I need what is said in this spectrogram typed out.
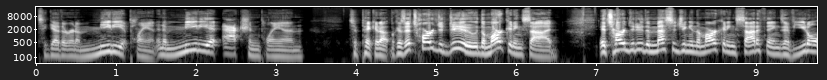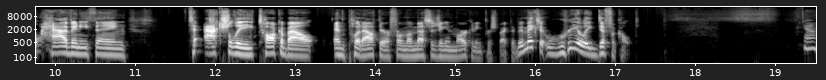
together an immediate plan, an immediate action plan to pick it up because it's hard to do the marketing side. It's hard to do the messaging and the marketing side of things if you don't have anything to actually talk about and put out there from a messaging and marketing perspective. It makes it really difficult. Yeah.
